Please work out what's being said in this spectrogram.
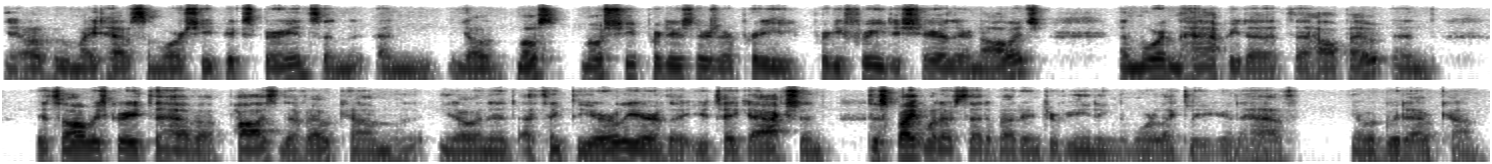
you know, who might have some more sheep experience, and and you know, most most sheep producers are pretty pretty free to share their knowledge, and more than happy to to help out. And it's always great to have a positive outcome, you know. And it, I think the earlier that you take action, despite what I've said about intervening, the more likely you're going to have, you know, a good outcome.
